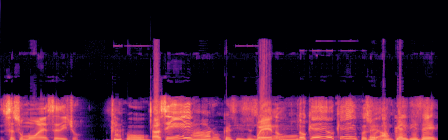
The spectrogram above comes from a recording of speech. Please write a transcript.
se sumó a ese dicho. Claro, ¿Ah, sí? claro que sí se Bueno, sumó. ok, ok. Pues Eh, bueno. aunque él dice,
